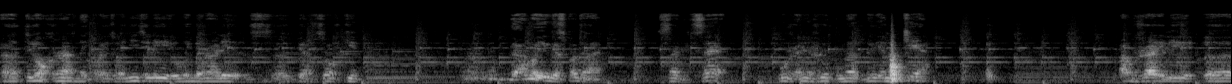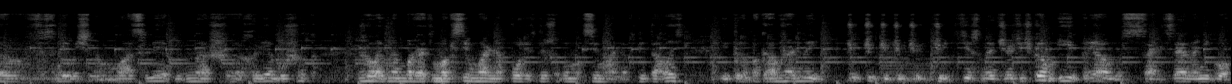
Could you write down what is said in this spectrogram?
э, трех разных производителей выбирали с э, перцовки. Дамы и господа, сальце уже лежит на гренке. Обжарили э, в сливочном масле наш хлебушек. Желательно брать максимально пористый, чтобы максимально впиталось. И прям пока обжаренный чуть-чуть-чуть-чуть тесно чечечком и прям сальце на него.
